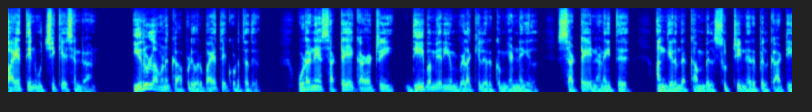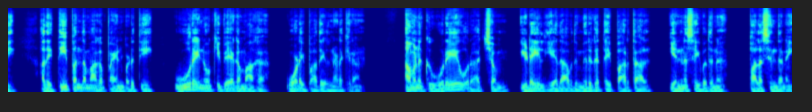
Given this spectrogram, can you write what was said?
பயத்தின் உச்சிக்கே சென்றான். இருள் அவனுக்கு அப்படி ஒரு பயத்தை கொடுத்தது. உடனே சட்டையை கழற்றி தீபம் எரியும் விளக்கில் இருக்கும் எண்ணெயில் சட்டையை நனைத்து அங்கிருந்த கம்பில் சுற்றி நெருப்பில் காட்டி அதை தீப்பந்தமாக பயன்படுத்தி ஊரை நோக்கி வேகமாக ஓடைப்பாதையில் நடக்கிறான். அவனுக்கு ஒரே ஒரு அச்சம் இடையில் ஏதாவது மிருகத்தை பார்த்தால் என்ன செய்வதுன்னு பல சிந்தனை.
